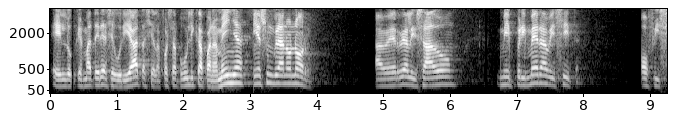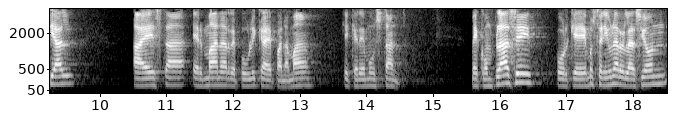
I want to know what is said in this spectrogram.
en lo que es materia de seguridad hacia la fuerza pública panameña. Y es un gran honor haber realizado mi primera visita oficial a esta hermana República de Panamá que queremos tanto. Me complace porque hemos tenido una relación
